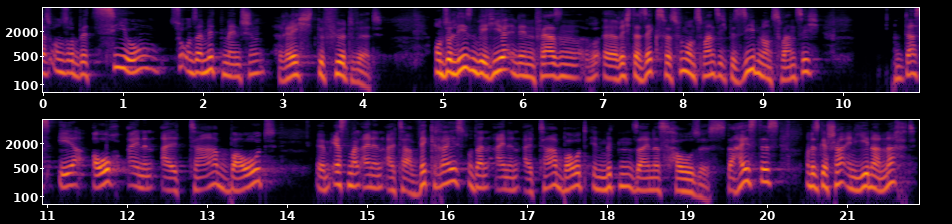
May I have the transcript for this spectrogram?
dass unsere Beziehung zu unseren Mitmenschen recht geführt wird. Und so lesen wir hier in den Versen äh, Richter 6, Vers 25 bis 27, dass er auch einen Altar baut, ähm, erstmal einen Altar wegreißt und dann einen Altar baut inmitten seines Hauses. Da heißt es, und es geschah in jener Nacht,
